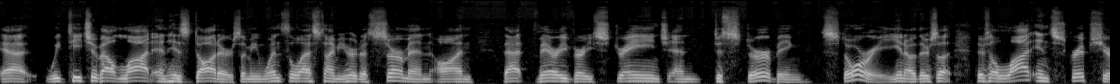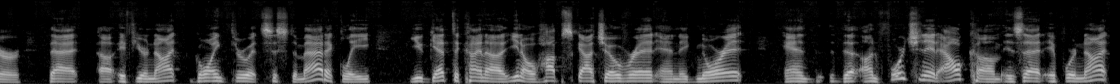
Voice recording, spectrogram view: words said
mm. uh, we teach about Lot and his daughters. I mean, when's the last time you heard a sermon on that very very strange and disturbing story you know there's a there's a lot in scripture that uh, if you're not going through it systematically you get to kind of you know hopscotch over it and ignore it. And the unfortunate outcome is that if we're not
